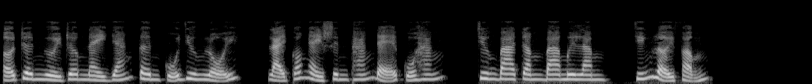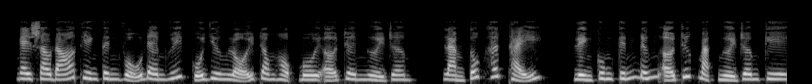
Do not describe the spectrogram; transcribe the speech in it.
ở trên người rơm này dán tên của Dương lỗi, lại có ngày sinh tháng đẻ của hắn, chương 335, chiến lợi phẩm. Ngay sau đó thiên tinh vũ đem huyết của Dương lỗi trong hộp bôi ở trên người rơm, làm tốt hết thảy, liền cung kính đứng ở trước mặt người rơm kia,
